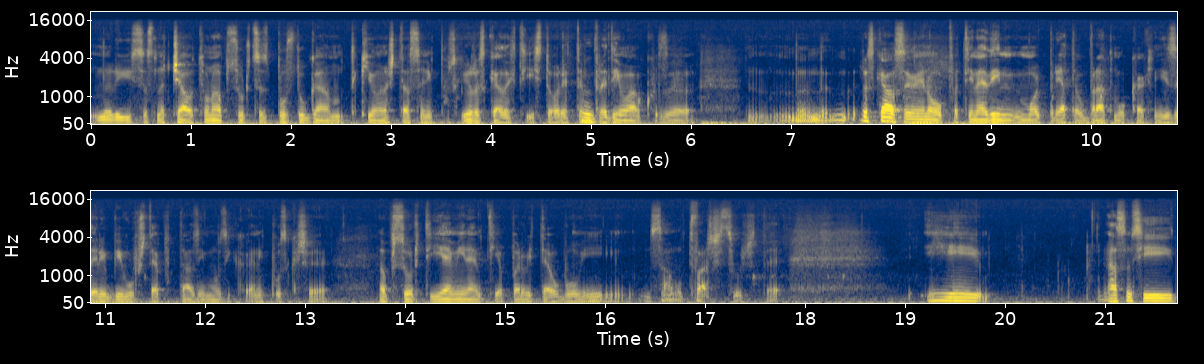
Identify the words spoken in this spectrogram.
нали, с началото на абсурд с Буздоган. Такива неща са ни пускали. Разказах ти историята преди малко за Разказал съм ми много пъти на един мой приятел, брат му, как ни зариби въобще по тази музика. Ни пускаше абсурд и Eminem, тия първите албуми. И само това ще слушате. И аз съм си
